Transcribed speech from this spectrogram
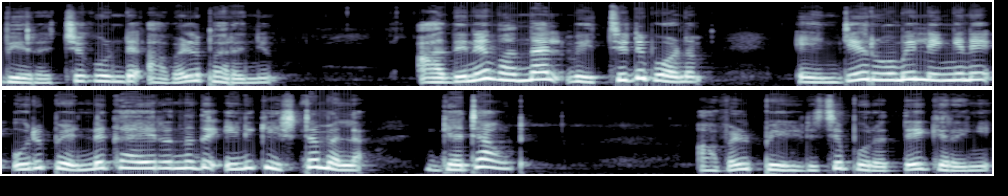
വിറച്ചുകൊണ്ട് അവൾ പറഞ്ഞു. അതിനെ വന്നാൽ വെച്ചിട്ട് പോണം. എന്റെ റൂമിൽ ഇങ്ങനെ ഒരു പെണ്ണ് കയറുന്നത് എനിക്കിഷ്ടമല്ല. ഗെറ്റ് ഔട്ട് അവൾ പേടിച്ച് പുറത്തേക്കിറങ്ങി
